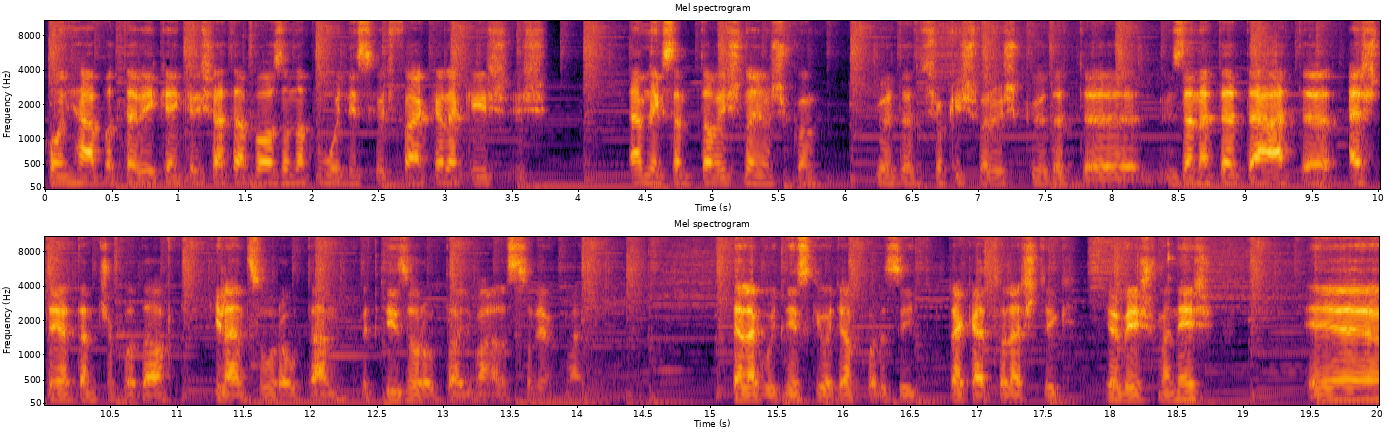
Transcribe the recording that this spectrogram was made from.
konyhába tevékenykedés, általában azon napom úgy néz ki, hogy felkelek, és, és emlékszem, tavaly is nagyon sokan küldött, sok ismerős küldött ö, üzenetet, tehát ö, este értem csak oda 9 óra után, vagy 10 óra után, hogy válaszoljak, mert tényleg úgy néz ki, hogy akkor az így reggeltől estig jövés-menés. Ö,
